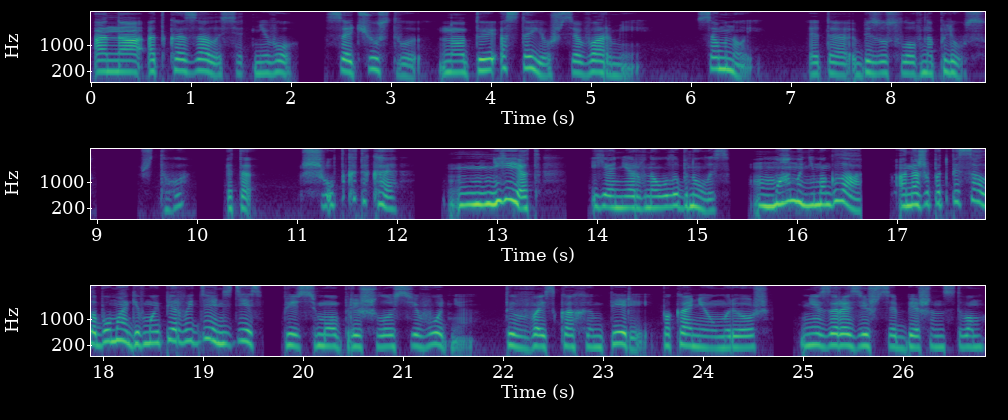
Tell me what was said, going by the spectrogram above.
«Она отказалась от него. Сочувствую, но ты остаешься в армии. Со мной. Это, безусловно, плюс». «Что? Это шутка такая?» «Нет!» Я нервно улыбнулась. «Мама не могла. Она же подписала бумаги в мой первый день здесь». «Письмо пришло сегодня. Ты в войсках Империи, пока не умрешь, не заразишься бешенством,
